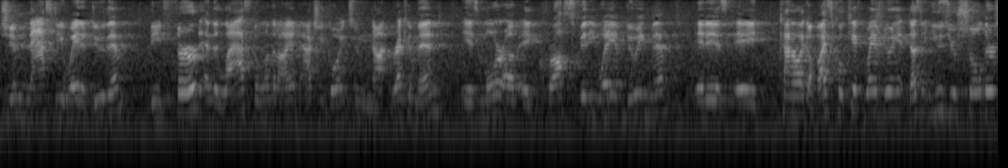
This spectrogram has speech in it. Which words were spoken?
gymnasty way to do them. The third and the last, the one that I am actually going to not recommend, is more of a crossfitty way of doing them. It is a kind of like a bicycle kick way of doing it. Doesn't use your shoulders,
